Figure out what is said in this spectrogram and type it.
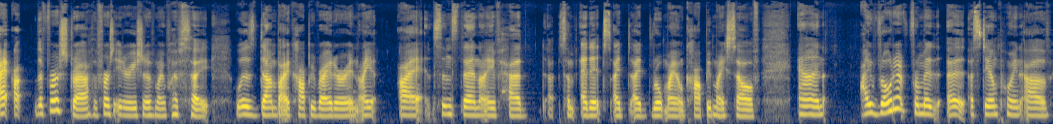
I, uh, the first draft, the first iteration of my website was done by a copywriter and I I since then I've had uh, some edits. I, I wrote my own copy myself. And I wrote it from a, a, a standpoint of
